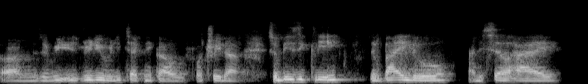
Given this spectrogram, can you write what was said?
Um, it's, re- it's really really technical for trader. So basically, the buy low and the sell high,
